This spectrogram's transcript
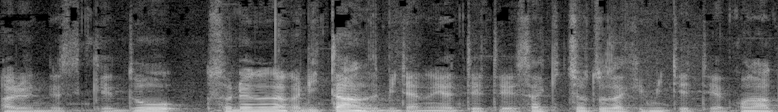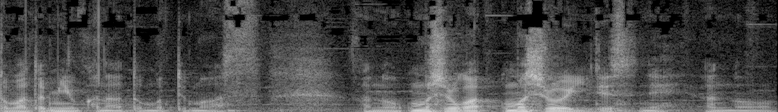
あるんですけどそれのなんかリターンズみたいなのやっててさっきちょっとだけ見ててこの後また見ようかなと思ってます。あの面白が面白いですね。あの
